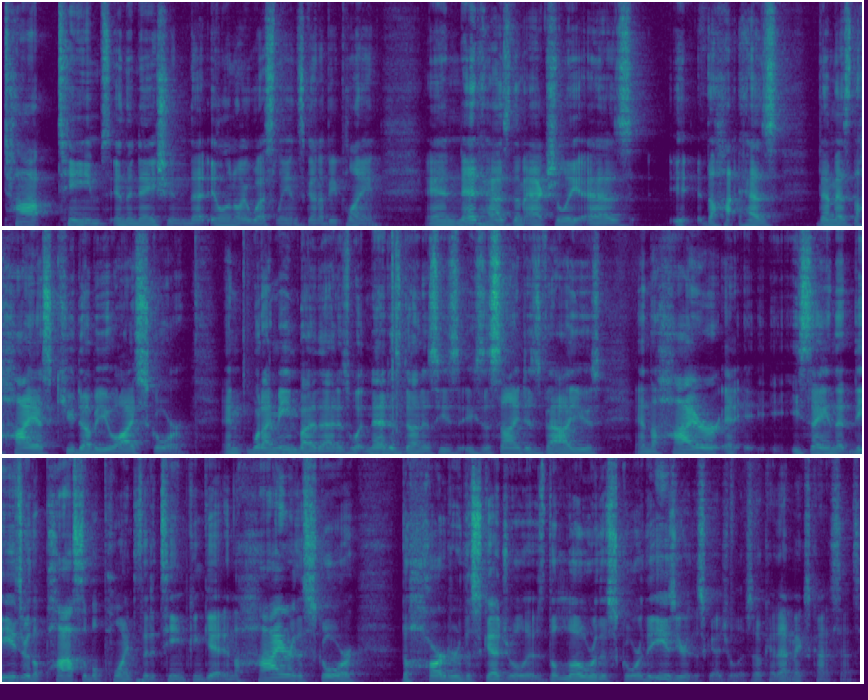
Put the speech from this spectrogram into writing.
top teams in the nation that Illinois Wesleyan's going to be playing. And Ned has them actually as the has them as the highest QWI score. And what I mean by that is what Ned has done is he's he's assigned his values and the higher and he's saying that these are the possible points that a team can get. And the higher the score the harder the schedule is. The lower the score the easier the schedule is. Okay that makes kind of sense.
